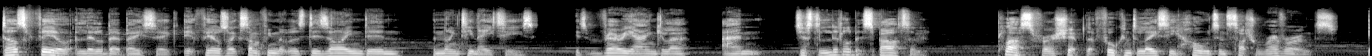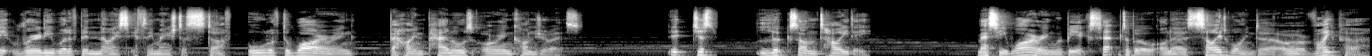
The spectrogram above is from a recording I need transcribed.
does feel a little bit basic. It feels like something that was designed in the 1980s. It's very angular and just a little bit Spartan. Plus, for a ship that Faulcon DeLacy holds in such reverence, it really would have been nice if they managed to stuff all of the wiring behind panels or in conduits. It just looks untidy. Messy wiring would be acceptable on a Sidewinder or a Viper,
